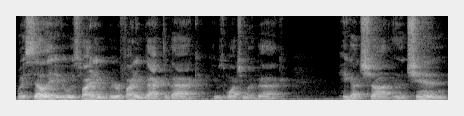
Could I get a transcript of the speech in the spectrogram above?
My cellie, who was fighting, we were fighting back to back. He was watching my back. He got shot in the chin,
